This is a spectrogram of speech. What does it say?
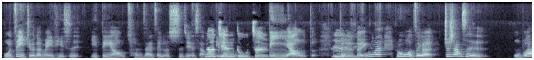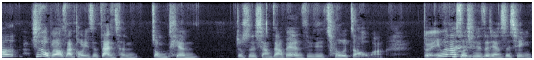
我自己觉得媒体是一定要存在这个世界上，要监督政必要的。对对对，因为如果这个就像是我不知道，其实我不知道三口你是赞成中天就是像这样被 NCC 撤照吗？对，因为那时候其实这件事情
